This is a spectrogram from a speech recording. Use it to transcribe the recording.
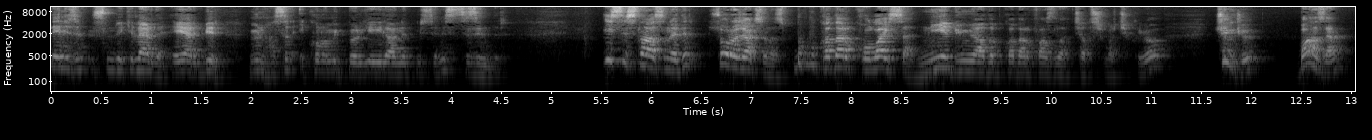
denizin üstündekiler de eğer bir münhasır ekonomik bölge ilan etmişseniz sizindir. İstisnası nedir? Soracaksınız. Bu bu kadar kolaysa niye dünyada bu kadar fazla çatışma çıkıyor? Çünkü bazen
